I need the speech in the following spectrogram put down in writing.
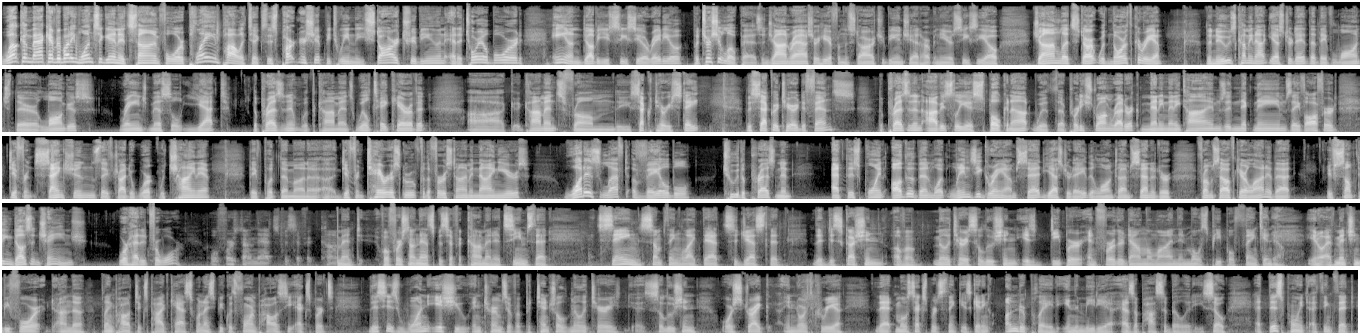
Welcome back, everybody. Once again, it's time for Playing Politics, this partnership between the Star Tribune editorial board and WCCO Radio. Patricia Lopez and John Rash are here from the Star Tribune. Chad Hartman here, CCO. John, let's start with North Korea. The news coming out yesterday that they've launched their longest range missile yet. The president, with comments, will take care of it. Uh, comments from the Secretary of State, the Secretary of Defense, the president obviously has spoken out with pretty strong rhetoric many, many times in nicknames. They've offered different sanctions. They've tried to work with China. They've put them on a, a different terrorist group for the first time in nine years. What is left available to the president at this point, other than what Lindsey Graham said yesterday, the longtime senator from South Carolina, that if something doesn't change, we're headed for war? Well, first on that specific comment, well, first on that specific comment, it seems that saying something like that suggests that the discussion of a military solution is deeper and further down the line than most people think. And yeah. you know, I've mentioned before on the Playing Politics podcast when I speak with foreign policy experts, this is one issue in terms of a potential military uh, solution or strike in North Korea that most experts think is getting underplayed in the media as a possibility. So at this point, I think that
